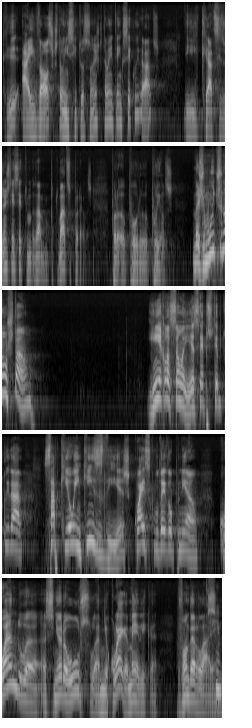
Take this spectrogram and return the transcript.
que há idosos que estão em situações que também têm que ser cuidados e que há decisões que têm que ser tomadas por elas, por, por, por eles. Mas muitos não estão. E em relação a esse é preciso ter muito cuidado. Sabe que eu, em 15 dias, quase que mudei de opinião. Quando a, a senhora Úrsula, a minha colega médica, von der Leyen, sim,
